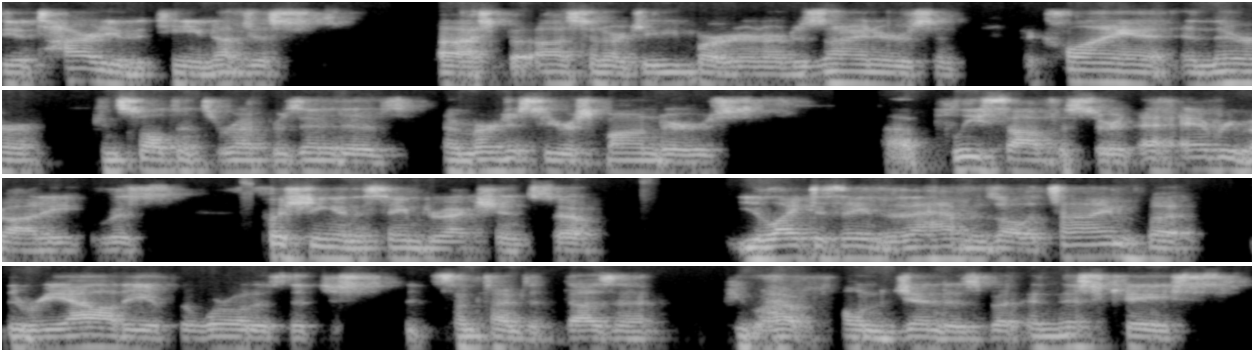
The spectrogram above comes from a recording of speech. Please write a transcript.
the entirety of the team, not just us, but us and our JV partner and our designers and the client and their consultants, representatives, emergency responders, uh, police officers, everybody was pushing in the same direction. So you like to say that that happens all the time, but the reality of the world is that just that sometimes it doesn't. People have own agendas, but in this case,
